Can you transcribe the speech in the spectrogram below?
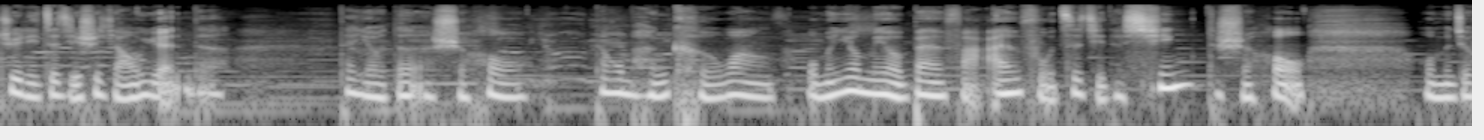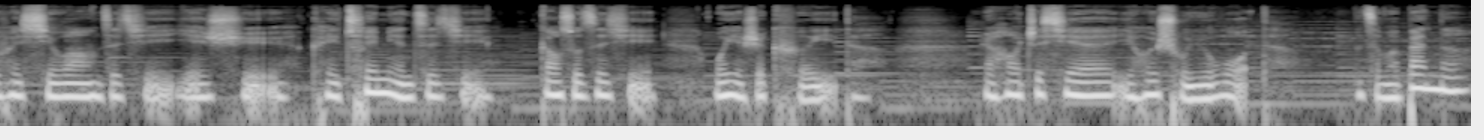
距离自己是遥远的。但有的时候，当我们很渴望，我们又没有办法安抚自己的心的时候，我们就会希望自己，也许可以催眠自己，告诉自己我也是可以的，然后这些也会属于我的。那怎么办呢？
